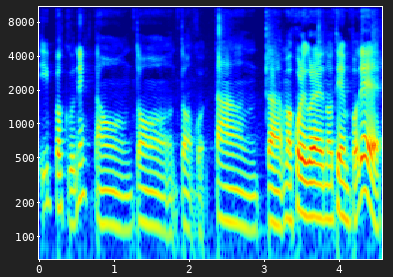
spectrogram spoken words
ー、1泊ね、タン、トン、トン、こう、タン、タン、まあ、これぐらいのテンポで、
